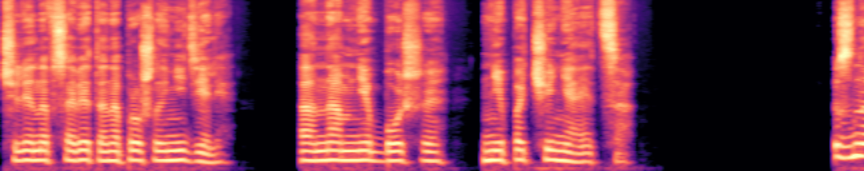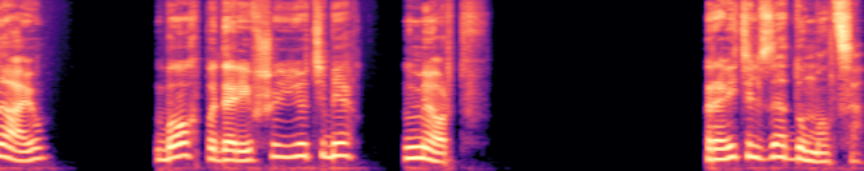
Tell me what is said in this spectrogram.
членов Совета на прошлой неделе. она мне больше не подчиняется. Знаю. Бог, подаривший ее тебе, мертв. Правитель задумался.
